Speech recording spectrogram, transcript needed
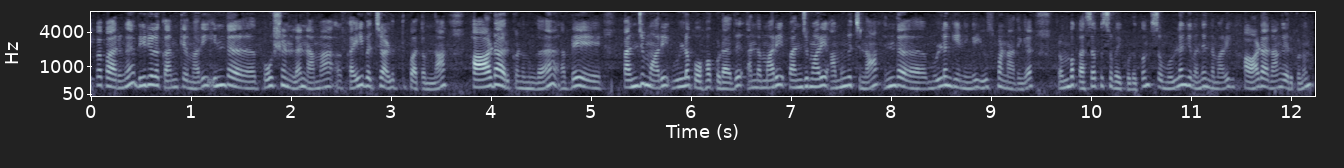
இப்போ பாருங்கள் வீடியோவில் காமிக்கிற மாதிரி இந்த போர்ஷனில் நம்ம கை வச்சு அழுத்து பார்த்தோம்னா ஹார்டாக இருக்கணும் அமுங்க அப்படியே பஞ்சு மாதிரி உள்ளே போகக்கூடாது. அந்த மாதிரி பஞ்சு மாதிரி அமுங்குச்சுன்னா இந்த முள்ளங்கியை நீங்கள் யூஸ் பண்ணாதீங்க. ரொம்ப கசப்பு சுவை கொடுக்கும். ஸோ முள்ளங்கி வந்து இந்த மாதிரி ஹார்டாக தாங்க இருக்கணும்.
